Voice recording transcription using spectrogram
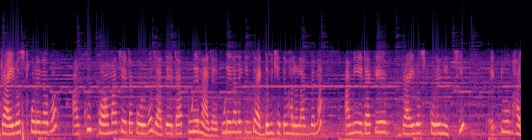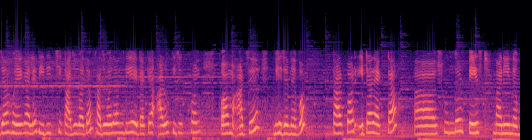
ড্রাই রোস্ট করে নেব। আর খুব কম আছে এটা করব যাতে এটা পুড়ে না যায়। পুড়ে গেলে কিন্তু একদমই খেতে ভালো লাগবে না। আমি এটাকে ড্রাই রোস্ট করে নিচ্ছি। একটু ভাজা হয়ে গেলে দিয়ে দিচ্ছি কাজু বাদাম। কাজু বাদাম দিয়ে এটাকে আরও কিছুক্ষণ কম আঁচে ভেজে নেব। তারপর এটার একটা সুন্দর পেস্ট বানিয়ে নেব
